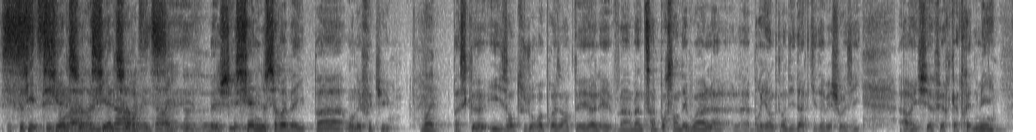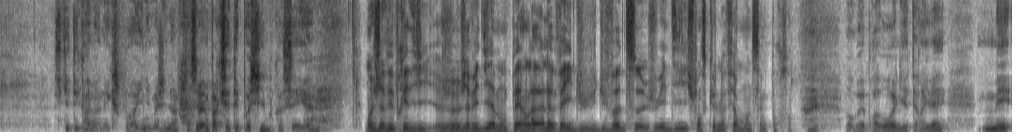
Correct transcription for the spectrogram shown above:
si, elle, ne se réveille pas, on est foutu. Ouais. Parce qu'ils ont toujours représenté 20-25% des voix. La, la, brillante candidate qu'ils avaient choisie a réussi à faire 4,5% ce qui était quand même un exploit inimaginable. Je ne pensais même pas que c'était possible. Quoi. C'est, euh, Moi, j'avais prédit. j'avais dit à mon père la, veille du, du, vote, je lui ai dit, je pense qu'elle va faire moins de 5%. Bon, ben bravo, il y est arrivé. Mais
